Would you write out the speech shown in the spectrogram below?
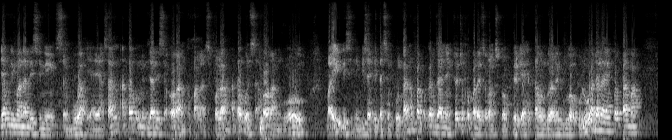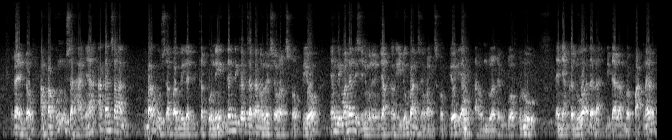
yang di mana di sini sebuah yayasan ataupun menjadi seorang kepala sekolah ataupun seorang guru baik di sini bisa kita simpulkan empat pekerjaan yang cocok kepada seorang Scorpio di akhir tahun 2020 adalah yang pertama random apa pun usahanya akan sangat bagus apabila ditekuni dan dikerjakan oleh seorang Scorpio yang di mana di sini menunjang kehidupan seorang Scorpio di akhir tahun 2020 dan yang kedua adalah di dalam berpartner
